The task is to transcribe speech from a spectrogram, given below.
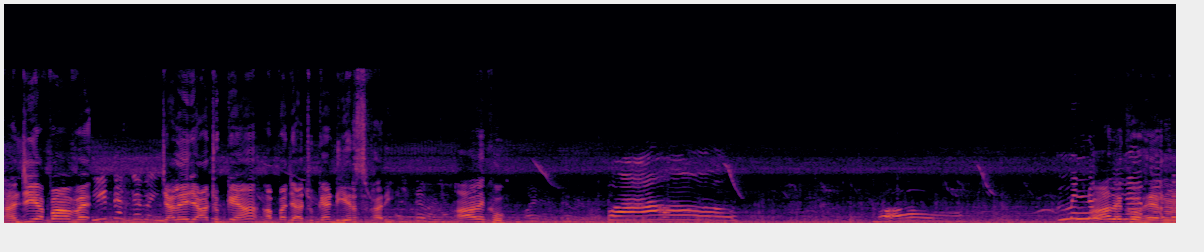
ਹਾਂਜੀ ਆਪਾਂ ਵੈ- ਸੀਟ ਅੱਗੇ ਪਈ ਚਲੇ ਜਾ ਚੁੱਕੇ ਆ ਆਪਾਂ ਜਾ ਚੁੱਕੇ ਆ ਡੀਅਰ ਸਫਾਰੀ ਆ ਦੇਖੋ ਵਾਓ ਵਾਓ ਮੈਨੂੰ ਆ ਦੇਖੋ ਹਿਰਨ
